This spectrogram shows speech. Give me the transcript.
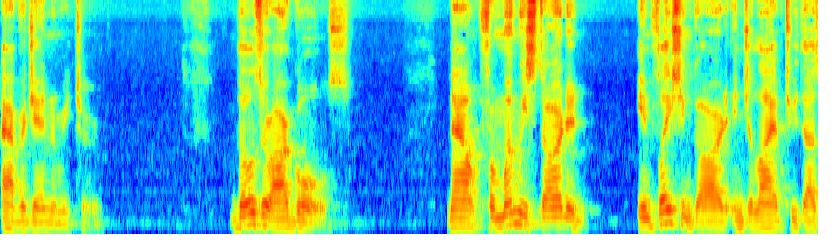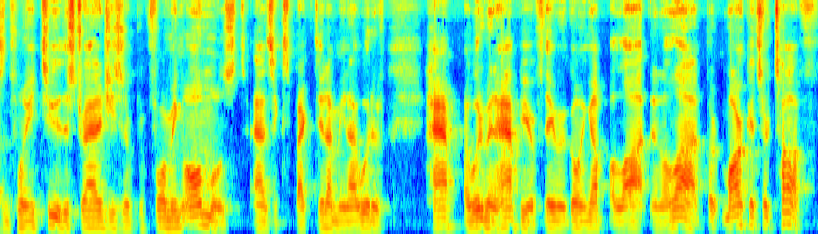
average annual return. Those are our goals. Now, from when we started Inflation Guard in July of 2022, the strategies are performing almost as expected. I mean, I would have hap- I would have been happier if they were going up a lot and a lot, but markets are tough.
